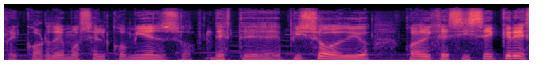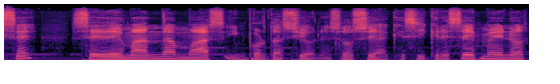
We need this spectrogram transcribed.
recordemos el comienzo de este episodio, cuando dije si se crece, se demanda más importaciones. O sea que si creces menos,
